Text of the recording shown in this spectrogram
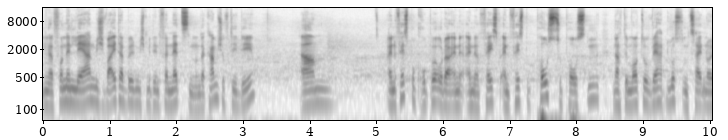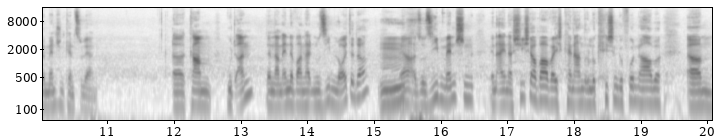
äh, von denen lernen, mich weiterbilden, mich mit denen vernetzen. Und da kam ich auf die Idee, ähm, eine Facebook-Gruppe oder eine, eine Face einen Facebook-Post zu posten nach dem Motto, wer hat Lust und Zeit, neue Menschen kennenzulernen. Äh, kam gut an, denn am Ende waren halt nur sieben Leute da. Mhm. Ja, also sieben Menschen in einer Shisha-Bar, weil ich keine andere Location gefunden habe, ähm,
